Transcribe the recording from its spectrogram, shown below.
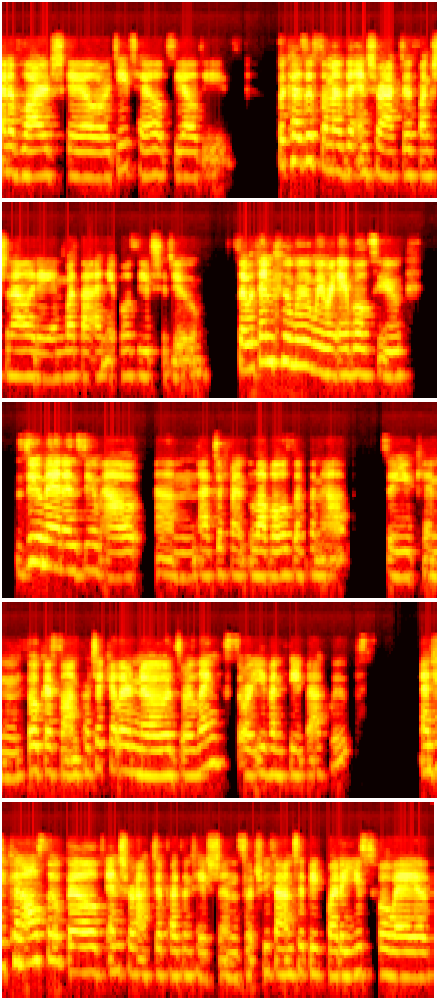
kind of large scale or detailed CLDs because of some of the interactive functionality and what that enables you to do. So within Kumu, we were able to zoom in and zoom out um, at different levels of the map. So you can focus on particular nodes or links or even feedback loops. And you can also build interactive presentations, which we found to be quite a useful way of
